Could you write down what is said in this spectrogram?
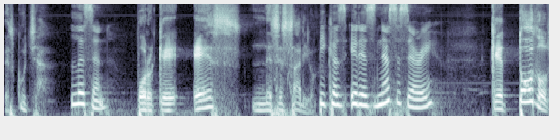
Escucha, Listen, porque es necesario because it is necessary que todos,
